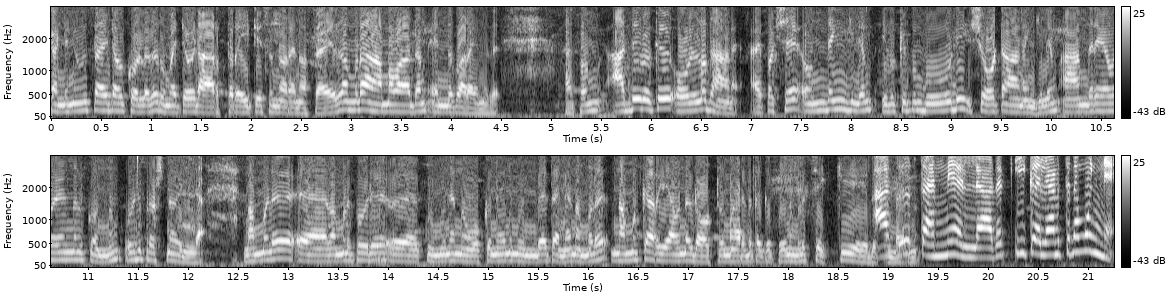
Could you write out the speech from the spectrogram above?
കണ്ടിന്യൂസ് ആയിട്ട് അവൾക്ക് ഉള്ളത് റുമറ്റോയിഡ് ആർത്തറൈറ്റിസ് എന്ന് പറയുന്ന അസുഖം അതായത് നമ്മുടെ ആമവാദം എന്ന് പറയുന്നത്. അപ്പം അത് ഇവക്ക് ഉള്ളതാണ്. അത് പക്ഷെ ഉണ്ടെങ്കിലും ഇവക്കിപ്പം ബോഡി ഷോർട്ട് ആണെങ്കിലും ആന്തരാവയവങ്ങൾക്കൊന്നും ഒരു പ്രശ്നമില്ല. നമ്മൾ നമ്മളിപ്പോൾ ഒരു കുഞ്ഞിനെ നോക്കുന്നതിന് മുൻപേ തന്നെ നമ്മൾ നമുക്കറിയാവുന്ന ഡോക്ടർമാരുടെ അടുത്തൊക്കെ പോയി നമ്മൾ ചെക്ക് അത് ചെയ്തിട്ടുണ്ടായിരുന്നു തന്നെയല്ലാതെ ഈ കല്യാണത്തിന് മുന്നേ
